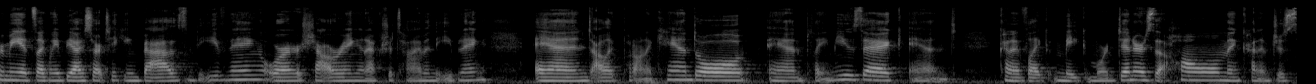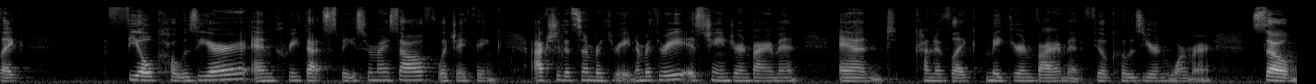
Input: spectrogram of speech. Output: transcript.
for me, it's like maybe I start taking baths in the evening or showering an extra time in the evening and I'll like put on a candle and play music and kind of like make more dinners at home and kind of just like feel cozier and create that space for myself, which I think actually that's number three. Number three is change your environment and kind of like make your environment feel cozier and warmer. So,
